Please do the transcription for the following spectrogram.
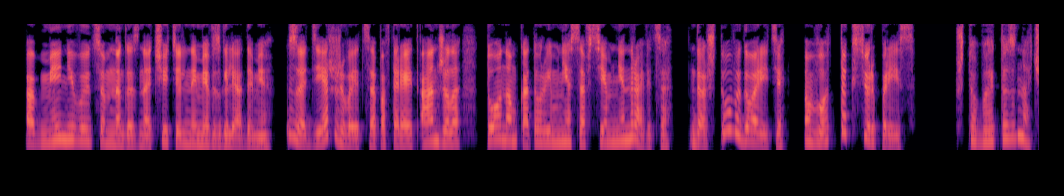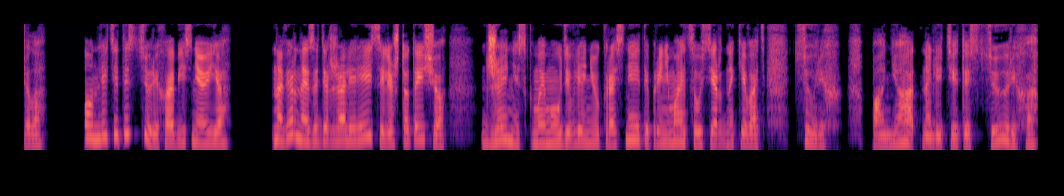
обмениваются многозначительными взглядами. «Задерживается», — повторяет Анжела, тоном, который мне совсем не нравится. «Да что вы говорите? Вот так сюрприз». Что бы это значило? Он летит из Цюриха, объясняю я. Наверное, задержали рейс или что-то еще. Дженнис, к моему удивлению, краснеет и принимается усердно кивать. «Цюрих. Понятно, летит из Цюриха».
